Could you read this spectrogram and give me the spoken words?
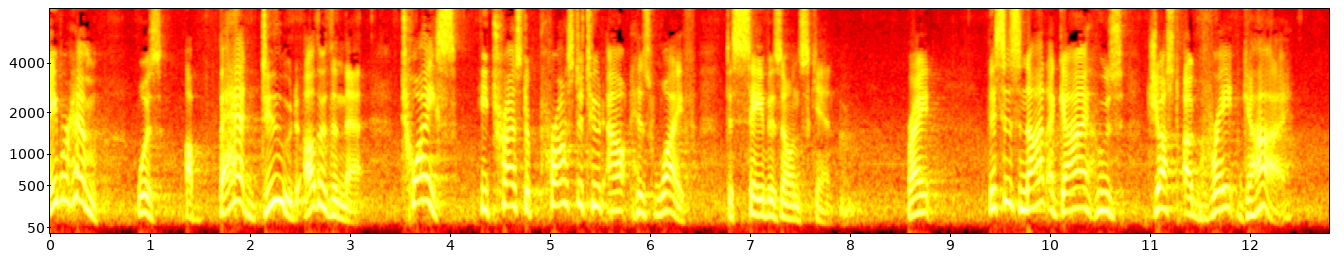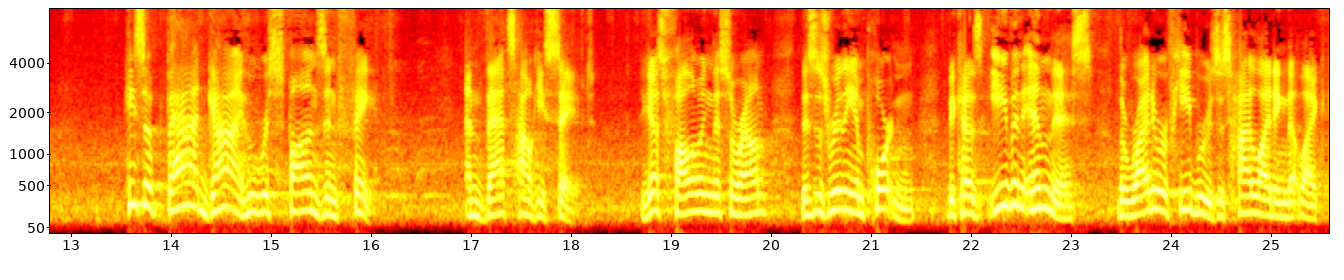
Abraham was a bad dude, other than that. Twice, he tries to prostitute out his wife to save his own skin, right? This is not a guy who's just a great guy. He's a bad guy who responds in faith. And that's how he's saved. You guys following this around? This is really important because even in this, the writer of Hebrews is highlighting that, like,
